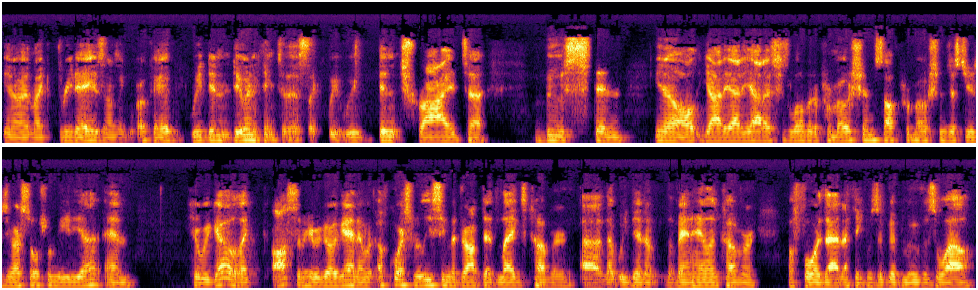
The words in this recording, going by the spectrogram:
you know, in like three days. And I was like, okay, we didn't do anything to this. Like we, we didn't try to boost and, you know, all yada, yada, yada. It's just a little bit of promotion, self promotion, just using our social media. And here we go. Like awesome. Here we go again. And of course, releasing the Drop Dead Legs cover, uh, that we did, a, the Van Halen cover before that, I think was a good move as well.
